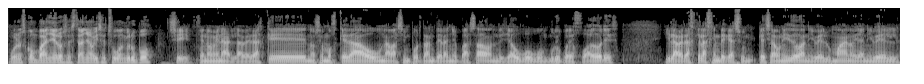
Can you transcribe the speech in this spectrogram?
Buenos compañeros este año, ¿habéis hecho buen grupo? Sí, fenomenal. La verdad es que nos hemos quedado una base importante el año pasado, donde ya hubo un buen grupo de jugadores. Y la verdad es que la gente que, que se ha unido a nivel humano y a nivel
